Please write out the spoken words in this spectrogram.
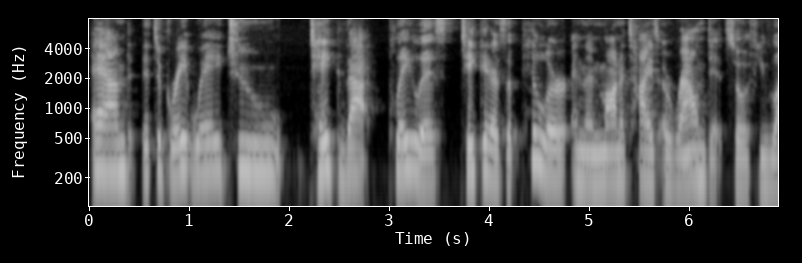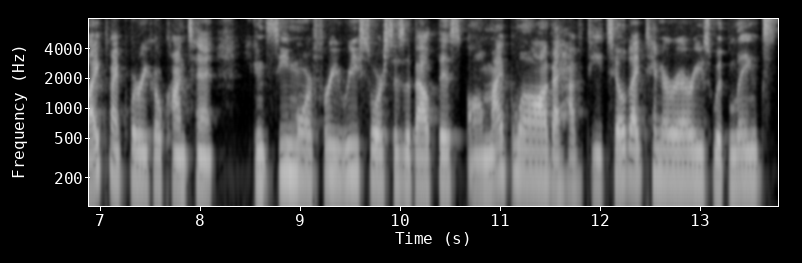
And it's a great way to take that playlist, take it as a pillar, and then monetize around it. So if you liked my Puerto Rico content, you can see more free resources about this on my blog. I have detailed itineraries with links.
